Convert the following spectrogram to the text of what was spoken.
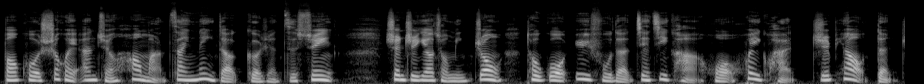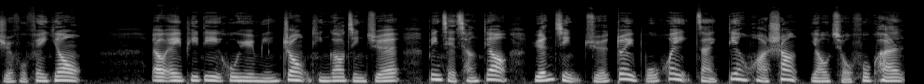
包括社会安全号码在内的个人资讯，甚至要求民众透过预付的借记卡或汇款、支票等支付费用。LAPD 呼吁民众提高警觉，并且强调远警绝对不会在电话上要求付款。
